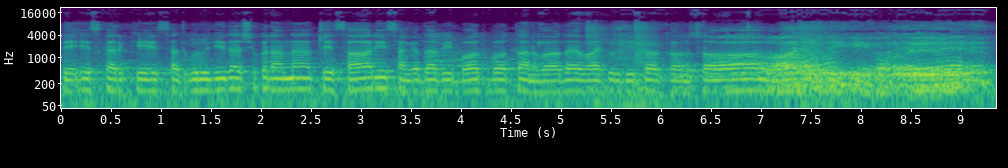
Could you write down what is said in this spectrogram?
ਤੇ ਇਸ ਕਰਕੇ ਸਤਿਗੁਰੂ ਜੀ ਦਾ ਸ਼ੁਕਰਾਨਾ ਤੇ ਸਾਰੀ ਸੰਗਤ ਦਾ ਵੀ ਬਹੁਤ ਬਹੁਤ ਧੰਨਵਾਦ ਹੈ। ਵਾਹਿਗੁਰੂ ਜੀ ਕਾ ਖਾਲਸਾ। ਵਾਹਿਗੁਰੂ ਜੀ ਕੀ ਫਤਿਹ।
